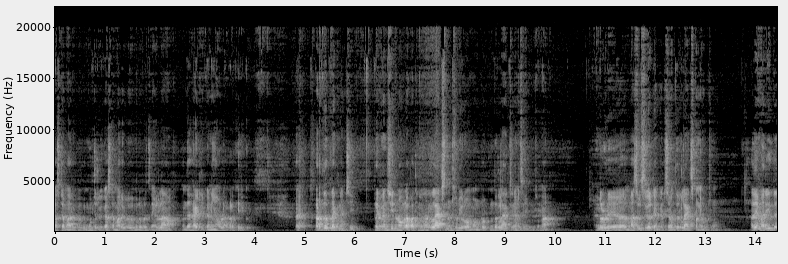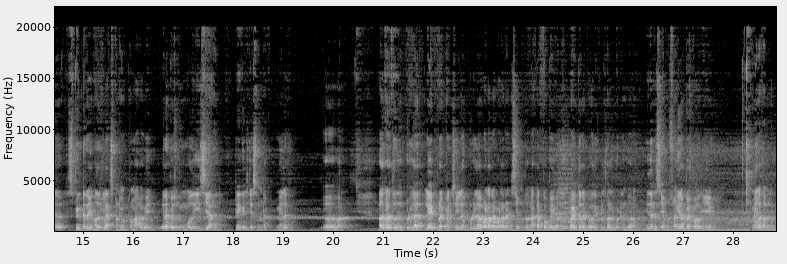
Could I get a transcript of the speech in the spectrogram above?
கஷ்டமாக இருக்கிறது மூச்சிற்கு கஷ்டமாக இருக்கிறது போன்ற பிரச்சனைகள்லாம் இந்த ஹைட்டில் உள்ள உள்ளவங்களுக்கு இருக்குது ரைட் அடுத்தது ப்ரெக்னன்சி ப்ரெக்னன்சியில் நம்மளா பார்த்தீங்கன்னா ரிலாக்ஸ்னு சொல்லி ஒரு அமௌண்ட் இருக்கும். இந்த ரிலாக்ஸின் என்ன செய்யணும்னு சொன்னால் எங்களுடைய மசில்ஸுகள் டென்டன்ஸை வந்து ரிலாக்ஸ் பண்ணி விட்ருவோம் அதே மாதிரி இந்த ஸ்பிங்டரையும் அது ரிலாக்ஸ் பண்ணி விட்ரும் ஆகவே இறப்பை சுருங்கும் போது ஈஸியாக ப்ரீகஜிடேஷன் நடக்கும். மேலே வரும். அதுக்கடுத்தது பிள்ளை லேட் ப்ரெக்னன்சியில் பிள்ளை வளர வளர என்ன செய்ய முடியுதுன்னா கற்பப்பை வந்து வயிற்றுறை பகுதிக்குள்ளே தள்ளப்பட்டு வரும். இது என்ன செய்ய முடியும்னா இறப்பை பகுதியையும் மேலே தள்ளும்.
